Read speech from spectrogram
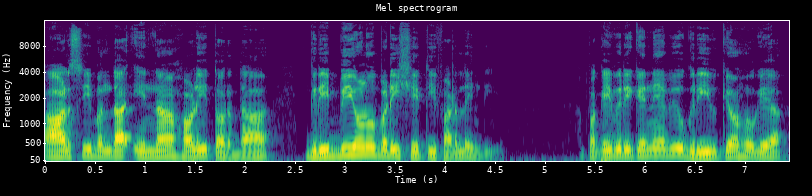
ਆਲਸੀ ਬੰਦਾ ਇੰਨਾ ਹੌਲੀ ਤੁਰਦਾ, ਗਰੀਬੀ ਉਹਨੂੰ ਬੜੀ ਛੇਤੀ ਫੜ ਲੈਂਦੀ ਆ। ਆਪਾਂ ਕਈ ਵਾਰੀ ਕਹਿੰਦੇ ਆ ਵੀ ਉਹ ਗਰੀਬ ਕਿਉਂ ਹੋ ਗਿਆ?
